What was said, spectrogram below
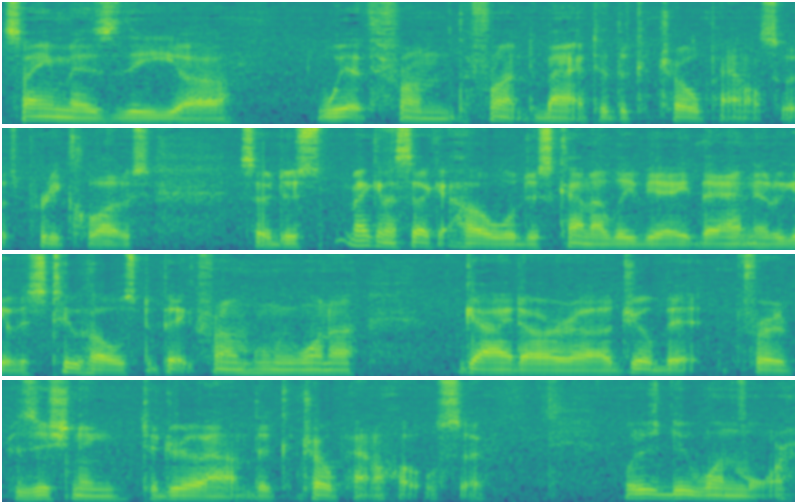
same as the uh, width from the front to back to the control panel, so it's pretty close. So just making a second hole will just kind of alleviate that, and it'll give us two holes to pick from when we want to guide our uh, drill bit for positioning to drill out the control panel holes. So we'll just do one more.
